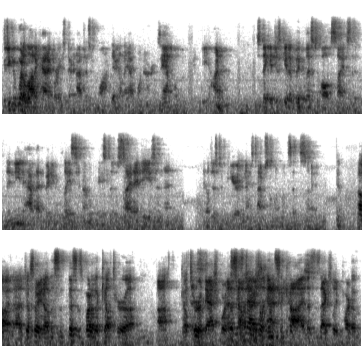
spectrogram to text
Because you can put a lot of categories there, not just one. They only have one in our example, but it could be a hundred. So they could just get a big list of all the sites that they need to have that video placed in, and paste those site IDs, and then it'll just appear the next time someone looks at the site. Oh, and uh, just so you know, this is this is part of the Kaltura uh, Kaltura That's- dashboard. that's This isn't actually in Sakai. This is actually part of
